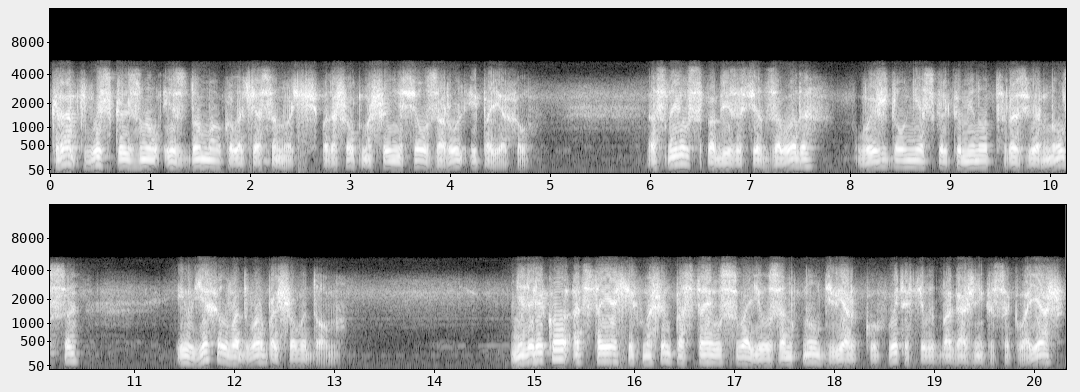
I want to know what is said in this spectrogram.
Краб выскользнул из дома около часа ночи. Подошел к машине, сел за руль и поехал. Остановился поблизости от завода, выждал несколько минут, развернулся уехал во двор большого дома. Недалеко от стоящих машин поставил свою, замкнул дверку, вытащил из багажника саквояж,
